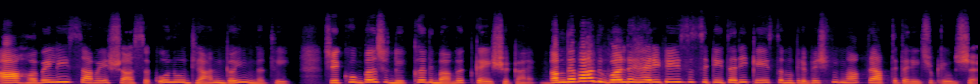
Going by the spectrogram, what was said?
આ હવેલી સામે શાસકોનું ધ્યાન ગયું નથી, જે ખૂબ જ દુઃખદ બાબત કહી શકાય. અમદાવાદ વર્લ્ડ હેરિટેજ સિટી તરીકે સમગ્ર વિશ્વમાં પ્રાપ્ત કરી ચૂક્યું છે.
